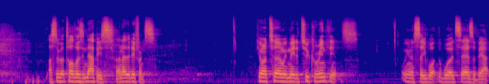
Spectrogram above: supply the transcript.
I still got toddlers in nappies. I know the difference. If you want to turn with me to 2 Corinthians, we're going to see what the word says about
